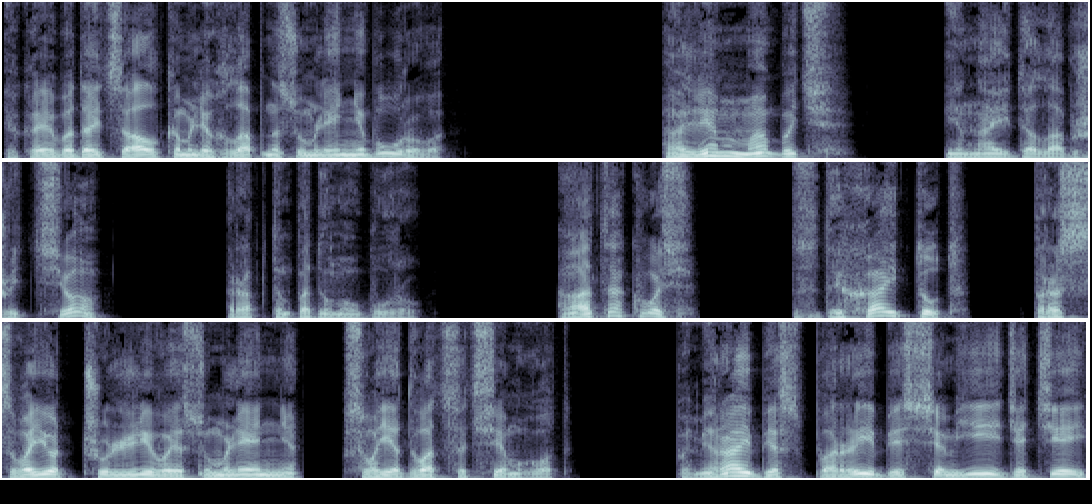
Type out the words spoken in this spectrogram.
якая бадай цалкам лягла б на сумленне бурава. Але, мабыць, яна і дала б жыццё раптам падумаў бураў а так вось здыхай тут праз сваё чуллівае сумленне свае двадцать семь год. Памірай без пары без сям'і дзяцей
